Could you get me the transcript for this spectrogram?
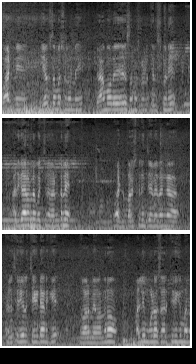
వాటిని ఏం సమస్యలు ఉన్నాయి గ్రామంలో ఏ సమస్యలు ఉన్నాయో తెలుసుకుని అధికారంలోకి వచ్చిన వెంటనే వాటిని పరిష్కరించే విధంగా తగు చర్యలు చేయడానికి ఇవాళ మేమందరం మళ్ళీ మూడోసారి తిరిగి మన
